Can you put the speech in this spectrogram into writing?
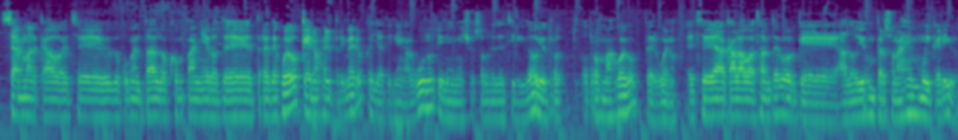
se han marcado este documental los compañeros de 3D Juegos, que no es el primero, que ya tienen algunos, tienen hecho sobre Destiny 2 y otros, otros más juegos, pero bueno, este ha calado bastante porque Aloy es un personaje muy querido.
